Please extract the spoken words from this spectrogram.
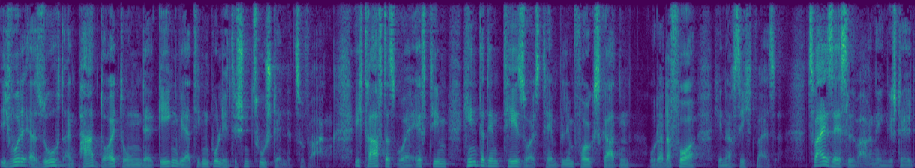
Ich wurde ersucht, ein paar Deutungen der gegenwärtigen politischen Zustände zu wagen. Ich traf das ORF-Team hinter dem Theseus-Tempel im Volksgarten oder davor, je nach Sichtweise. Zwei Sessel waren hingestellt,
